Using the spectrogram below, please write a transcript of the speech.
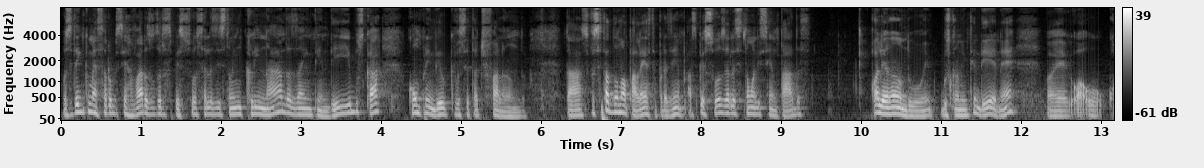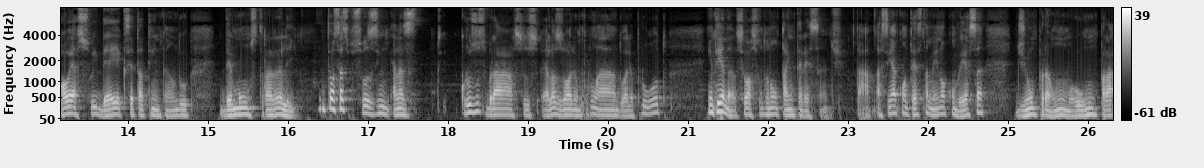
você tem que começar a observar as outras pessoas se elas estão inclinadas a entender e buscar compreender o que você está te falando. Tá? Se você está dando uma palestra, por exemplo, as pessoas elas estão ali sentadas, olhando, buscando entender, né? É, qual é a sua ideia que você está tentando demonstrar ali. Então, se as pessoas elas cruzam os braços, elas olham para um lado, olham para o outro, Entenda, o seu assunto não está interessante. Tá? Assim acontece também numa conversa de um para um ou um para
